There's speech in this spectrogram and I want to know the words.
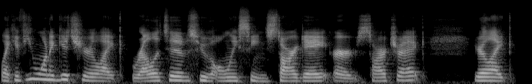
Like if you want to get your like relatives who've only seen Stargate or Star Trek, you're like,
